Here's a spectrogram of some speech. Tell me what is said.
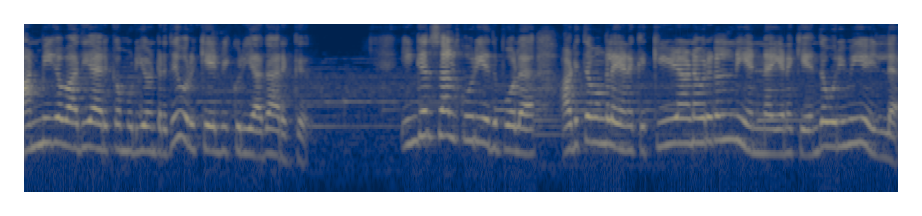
ஆன்மீகவாதியாக இருக்க முடியுன்றது ஒரு கேள்விக்குறியாக தான் இருக்குது இங்கர்சால் கூறியது போல அடுத்தவங்களை எனக்கு கீழானவர்கள்னு என்ன எனக்கு எந்த உரிமையும் இல்லை.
